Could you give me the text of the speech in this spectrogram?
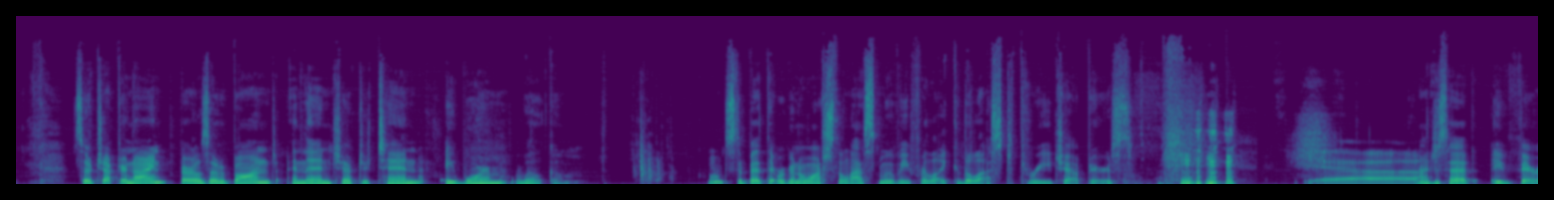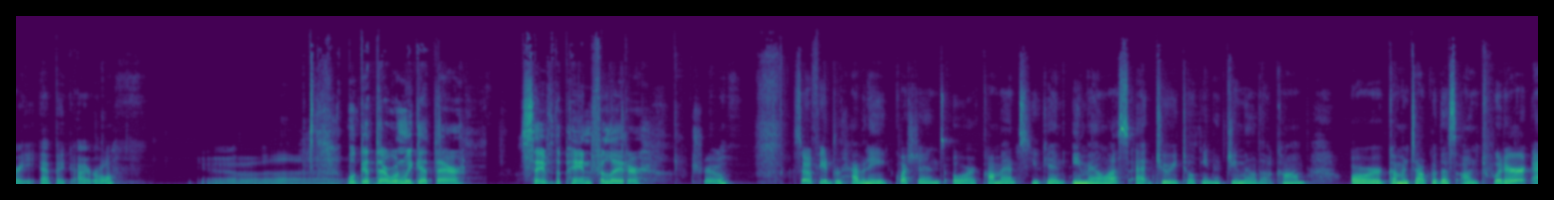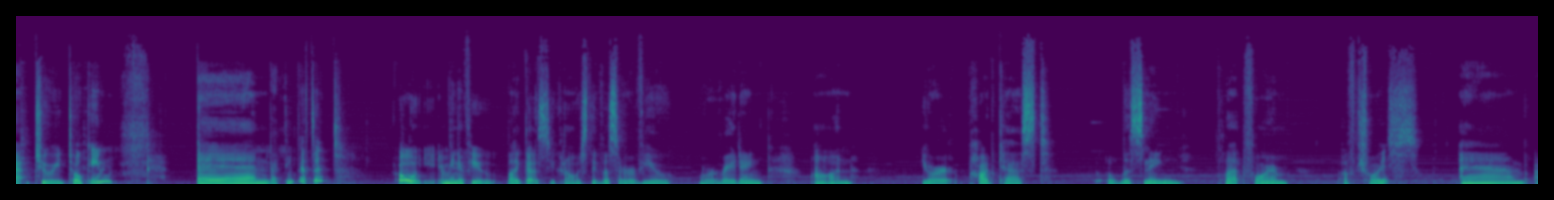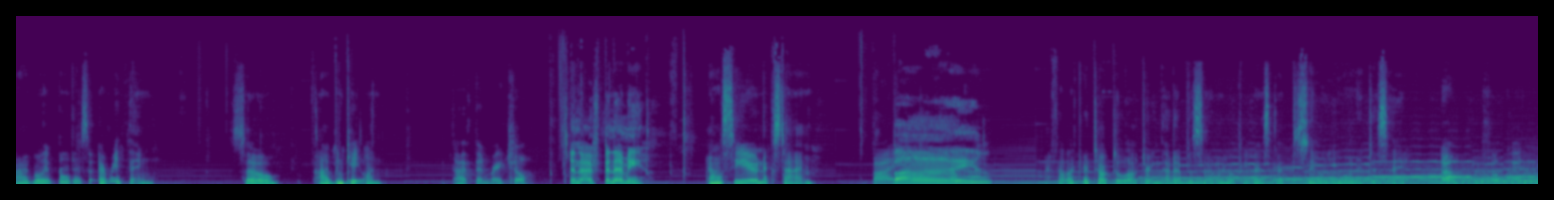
So chapter nine, Barrels Out of Bond, and then chapter ten, A Warm Welcome. Who wants to bet that we're gonna watch the last movie for like the last three chapters? Yeah. I just had a very epic eye roll. We'll get there when we get there. Save the pain for later. True. So if you have any questions or comments, you can email us at toreadtolkien at gmail.com or come and talk with us on Twitter at toreadtolkien. And I think that's it. Oh, I mean, if you like us, you can always leave us a review or a rating on your podcast listening platform of choice. And I believe that is everything. So I've been Caitlin, I've been Rachel. And I've been Emmy. and we'll see you next time. Bye. Bye. I felt like I talked a lot during that episode. I hope you guys got to say what you wanted to say. No, I felt good.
